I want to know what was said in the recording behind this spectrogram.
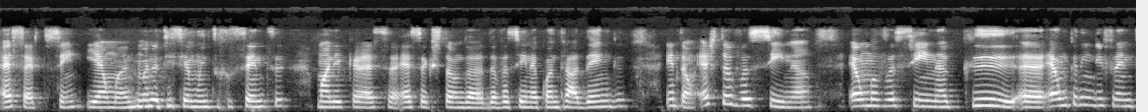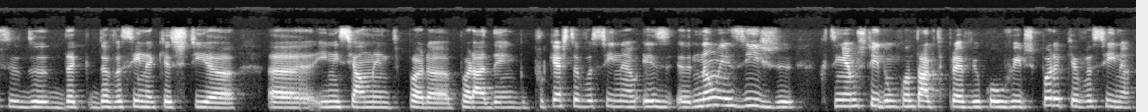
é certo, sim, e é uma, uma notícia muito recente, Mónica, essa, essa questão da, da vacina contra a dengue. Então, esta vacina é uma vacina que uh, é um bocadinho diferente de, de, da vacina que existia uh, inicialmente para, para a dengue, porque esta vacina ex, uh, não exige que tenhamos tido um contacto prévio com o vírus para que a vacina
